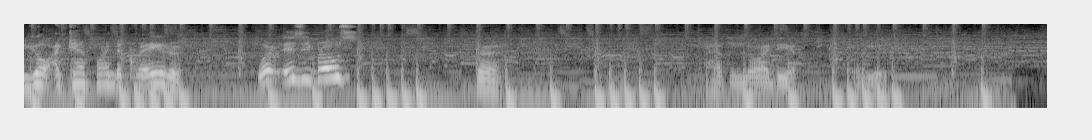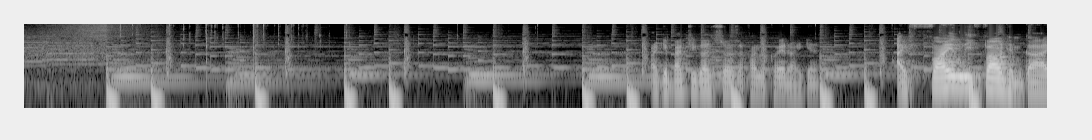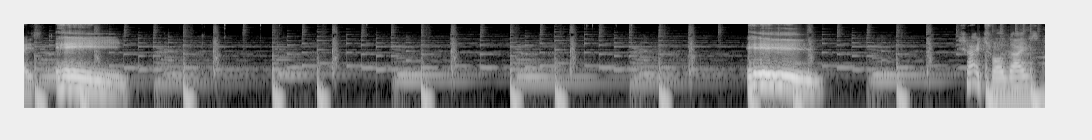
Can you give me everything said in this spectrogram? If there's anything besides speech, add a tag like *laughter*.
Yo, I can't find the creator. Where is he, bros? Bruh. I have no idea where he is. I'll get back to you guys as soon as I find the creator, I guess. I finally found him, guys. Hey! Hey! Should I troll, guys?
